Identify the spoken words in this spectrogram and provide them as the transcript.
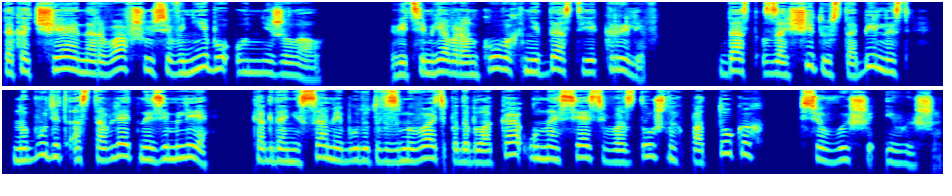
так отчаянно рвавшуюся в небо, он не желал. Ведь семья Воронковых не даст ей крыльев, даст защиту и стабильность, но будет оставлять на земле, когда они сами будут взмывать под облака, уносясь в воздушных потоках все выше и выше.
